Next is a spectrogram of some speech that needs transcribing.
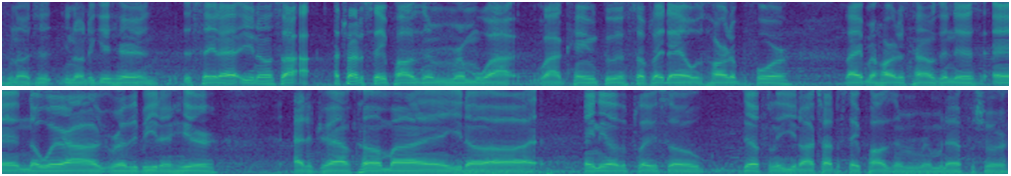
you know, just you know to get here and to say that, you know, so I, I try to stay positive and remember why why I came through and stuff like that. It was harder before, like my hardest times in this, and nowhere I'd rather be than here at a draft combine and you know uh, any other place. So definitely, you know, I try to stay positive and remember that for sure.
